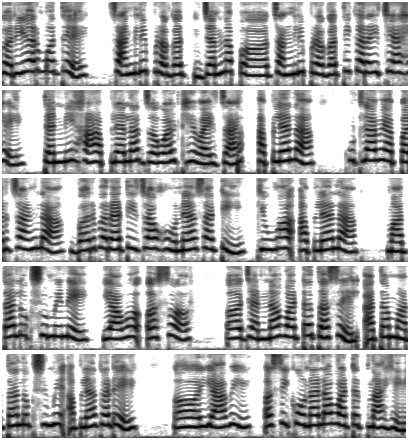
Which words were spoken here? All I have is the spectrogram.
करिअरमध्ये चांगली प्रगत ज्यांना प, चांगली प्रगती करायची आहे त्यांनी हा आपल्याला जवळ ठेवायचा आपल्याला कुठला व्यापार चांगला भरभराटीचा होण्यासाठी किंवा आपल्याला माता लक्ष्मीने यावं असं ज्यांना वाटत असेल आता माता लक्ष्मी आपल्याकडे यावी अशी कोणाला वाटत नाही.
